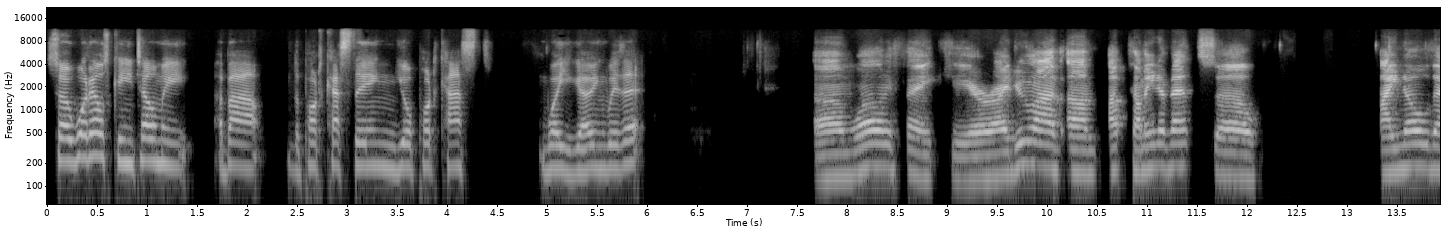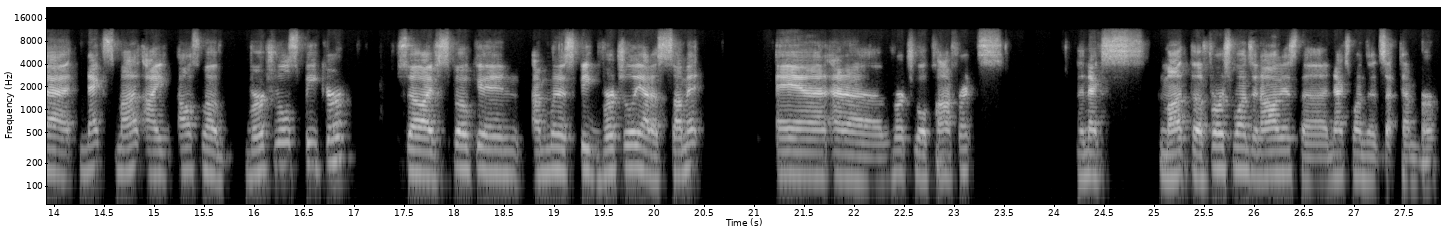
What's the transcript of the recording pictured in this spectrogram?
So what else can you tell me about the podcasting, your podcast, where you're going with it? Um, well, let me think here. I do have um upcoming events, so I know that next month I also am a virtual speaker. So I've spoken, I'm going to speak virtually at a summit and at a virtual conference the next month. The first one's in August, the next one's in September.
